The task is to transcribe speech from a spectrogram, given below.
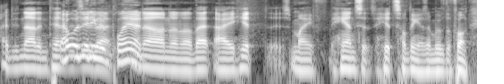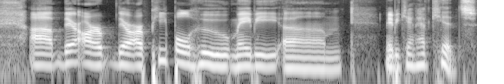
I did not intend. That wasn't even that. planned. No, no, no. That I hit my hands hit something as I moved the phone. Uh, there are there are people who maybe um, maybe can't have kids.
